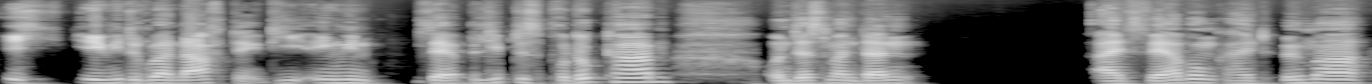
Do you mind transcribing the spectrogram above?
ich irgendwie drüber nachdenke, die irgendwie ein sehr beliebtes Produkt haben und dass man dann als Werbung halt immer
